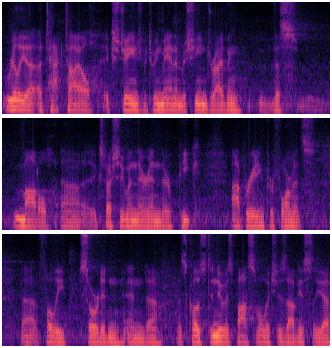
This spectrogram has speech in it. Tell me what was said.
really a, a, tactile exchange between man and machine driving this model, uh, especially when they're in their peak operating performance, uh, fully sorted and, and uh, as close to new as possible, which is obviously uh,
